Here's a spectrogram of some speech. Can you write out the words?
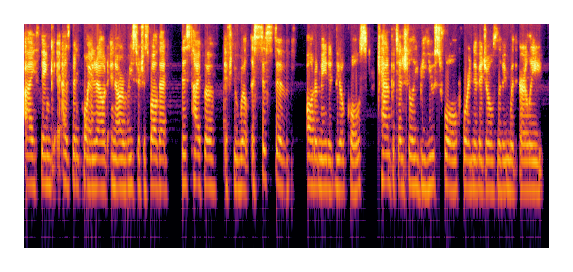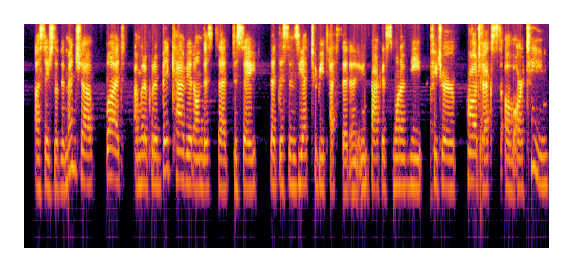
I think it has been pointed out in our research as well that this type of, if you will, assistive automated vehicles can potentially be useful for individuals living with early uh, stages of dementia. But I'm going to put a big caveat on this that to say that this is yet to be tested. And in fact, it's one of the future projects of our team.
